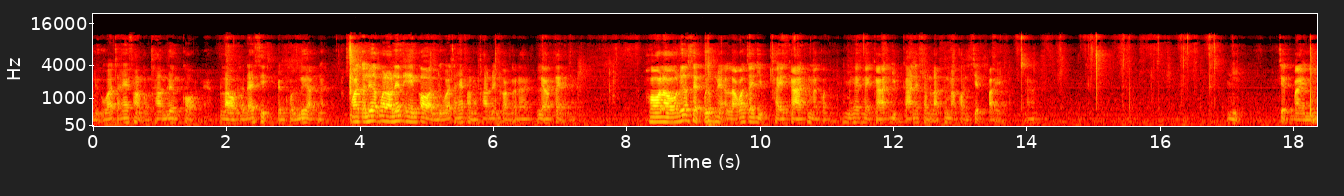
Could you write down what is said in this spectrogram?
หรือว่าจะให้ฝั่งตรงข้ามเริ่มก่อนนะครับเราจะได้สิทธิ์เป็นคนเลือกนะว่าจะเลือกว่าเราเล่นเองก่อน หรือว่าจะให้ฝั่งตรงข้ามเล่นก่อนก็ได้ แล้วแต่นะพอเราเลือกเสร็จปุ๊บเนี่ยเราก็จะหยิบไพ่การ์ดขึ้นมาก่อน ไม่ใช่ไพ่การ์ดหยิบการ์ดในสำรับขึ้นมาก่อนเจ็ดใบนะครับ นี่เจ็ดใบนี้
